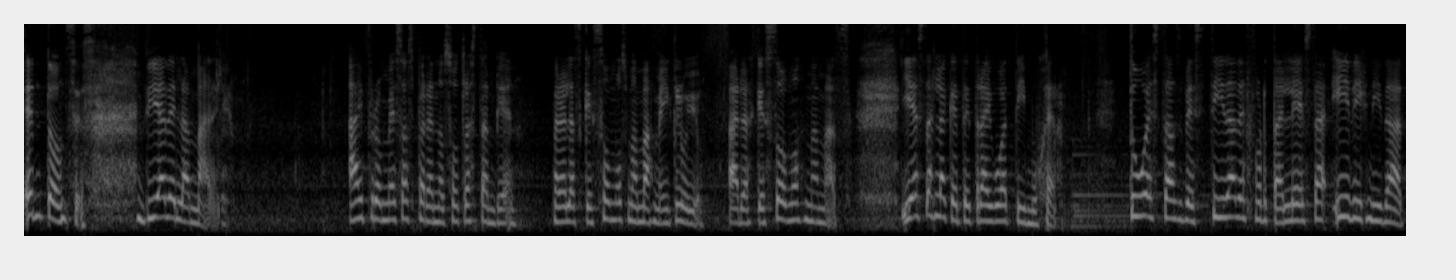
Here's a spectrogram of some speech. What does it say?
Entonces, Día de la Madre. Hay promesas para nosotras también para las que somos mamás, me incluyo, para las que somos mamás. Y esta es la que te traigo a ti, mujer. Tú estás vestida de fortaleza y dignidad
